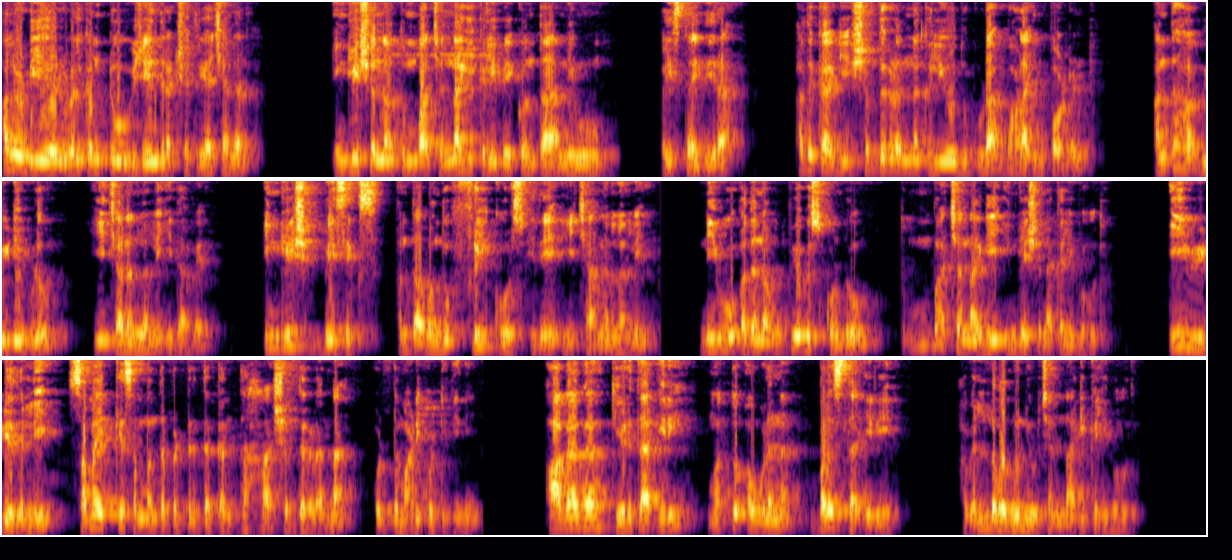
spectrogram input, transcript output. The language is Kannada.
Hello dear welcome to Vijendra Kshatriya channel ಇಂಗ್ಲೀಷನ್ನು ತುಂಬ ಚೆನ್ನಾಗಿ ಕಲಿಬೇಕು ಅಂತ ನೀವು ಬಯಸ್ತಾ ಇದ್ದೀರಾ? ಅದಕ್ಕಾಗಿ ಶಬ್ದಗಳನ್ನು ಕಲಿಯೋದು ಕೂಡ ಬಹಳ ಇಂಪಾರ್ಟೆಂಟ್ ಅಂತಹ ವಿಡಿಯೋಗಳು ಈ ಚಾನಲ್ನಲ್ಲಿ ಇದ್ದಾವೆ ಇಂಗ್ಲೀಷ್ ಬೇಸಿಕ್ಸ್ ಅಂತ ಒಂದು ಫ್ರೀ ಕೋರ್ಸ್ ಇದೆ ಈ ಚಾನಲ್ನಲ್ಲಿ ನೀವು ಅದನ್ನು ಉಪಯೋಗಿಸಿಕೊಂಡು ತುಂಬ ಚೆನ್ನಾಗಿ ಇಂಗ್ಲೀಷನ್ನು ಕಲಿಬಹುದು. ಈ ವಿಡಿಯೋದಲ್ಲಿ ಸಮಯಕ್ಕೆ ಸಂಬಂಧಪಟ್ಟಿರತಕ್ಕಂತಹ ಶಬ್ದಗಳನ್ನು ಒಟ್ಟು ಮಾಡಿ ಕೊಟ್ಟಿದ್ದೀನಿ ಆಗಾಗ ಕೇಳ್ತಾ ಇರಿ ಮತ್ತು ಅವುಗಳನ್ನು ಬಳಸ್ತಾ ಇರಿ. ಅವೆಲ್ಲವನ್ನು ನೀವು ಚೆನ್ನಾಗಿ ಕಲಿಬಹುದು.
